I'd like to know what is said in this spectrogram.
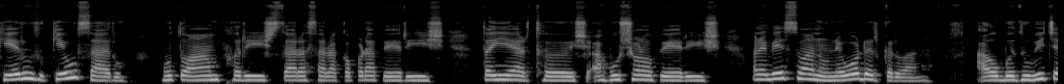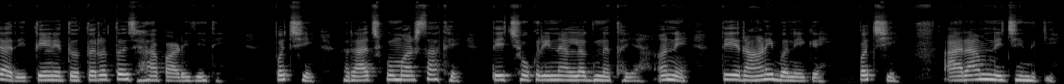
કેરું, કેવું સારું. હું તો આમ ફરીશ, સારા સારા કપડાં પહેરીશ, તૈયાર થઈશ આભૂષણો પહેરીશ અને બેસવાનું ને ઓર્ડર કરવાના. આવું બધું વિચારી તેણે તો તરત જ હા પાડી દીધી. પછી રાજકુમાર સાથે તે છોકરીના લગ્ન થયા અને તે રાણી બની ગઈ. પછી આરામની જિંદગી.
